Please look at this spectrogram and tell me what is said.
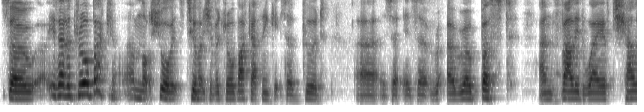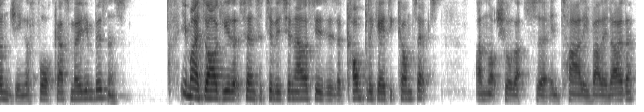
So is that a drawback? I'm not sure it's too much of a drawback. I think it's a good, uh, it's, a, it's a, a robust and valid way of challenging a forecast made in business. You might argue that sensitivity analysis is a complicated concept. I'm not sure that's uh, entirely valid either.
